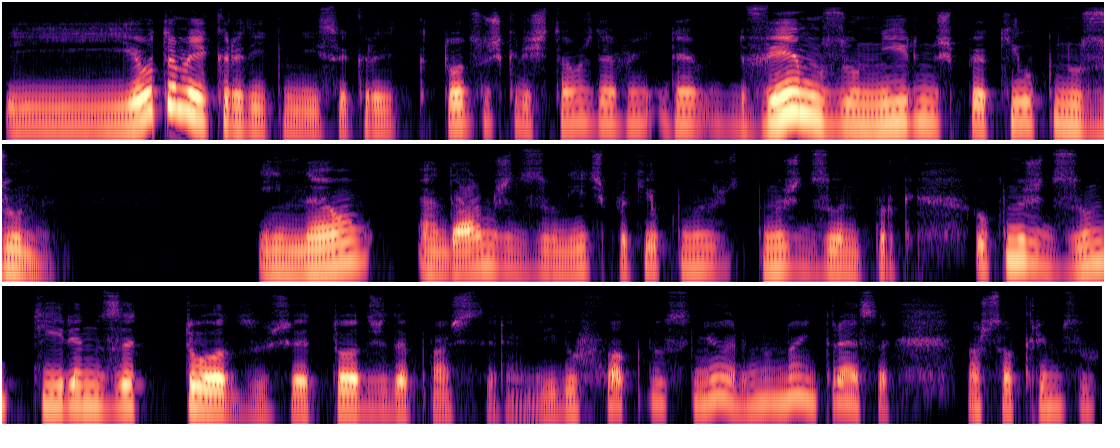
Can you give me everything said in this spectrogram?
E eu também acredito nisso, acredito que todos os cristãos devem, devemos unir-nos para aquilo que nos une e não andarmos desunidos para aquilo que nos, que nos desune, porque o que nos desune tira-nos a todos, a todos da paz serena e do foco do Senhor. Não, não interessa, nós só queremos o,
